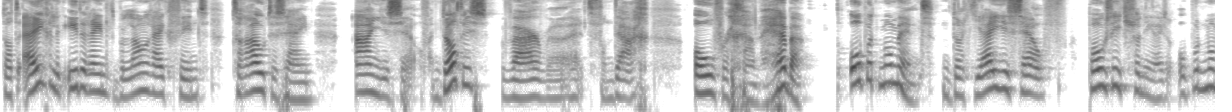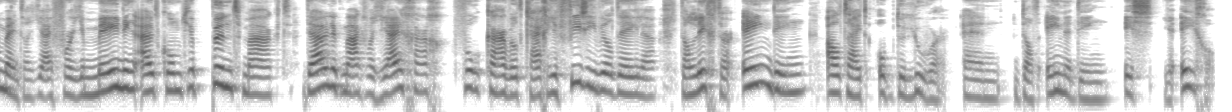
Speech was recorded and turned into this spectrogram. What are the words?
dat eigenlijk iedereen het belangrijk vindt trouw te zijn aan jezelf. En dat is waar we het vandaag over gaan hebben. Op het moment dat jij jezelf positioneert, op het moment dat jij voor je mening uitkomt, je punt maakt, duidelijk maakt wat jij graag voor elkaar wilt krijgen, je visie wilt delen, dan ligt er één ding altijd op de loer. En dat ene ding is je ego.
